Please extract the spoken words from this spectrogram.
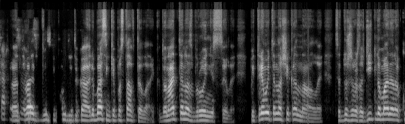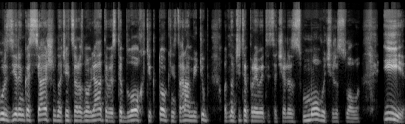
карта Е, Давай дві секунди. Така любесеньки, поставте лайк, донатьте на Збройні Сили, підтримуйте наші канали. Це дуже важливо. Діть до мене на курс Зіронька Сяй, щоб навчитися розмовляти, вести блог, Тікток, Інстаграм, Ютуб. От навчіться проявитися через мову, через слово. І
